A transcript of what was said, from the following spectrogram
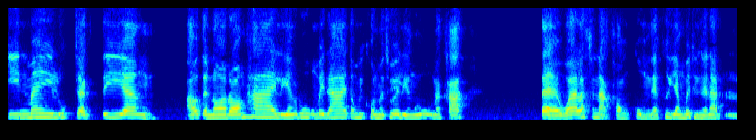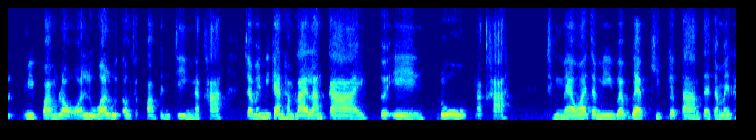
กินไม่ลุกจากเตียง เอาแต่นอนร้องไห้เลี้ยงลูกไม่ได้ ต้องมีคนมาช่วยเลี้ยงลูกนะคะแต่ว่าลักษณะของกลุ่มนี้คือยังไม่ถึงขนาดมีความหลอนหรือว่าหลุดออกจากความเป็นจริงนะคะ จะไม่มีการทำลายร่างกายตัวเอง ลูกนะคะ ถึงแม้ว่าจะมีแวบๆคิดก็ตาม แต่จะไม่ท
